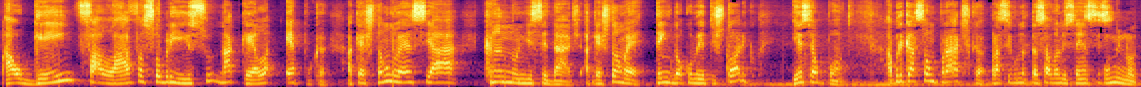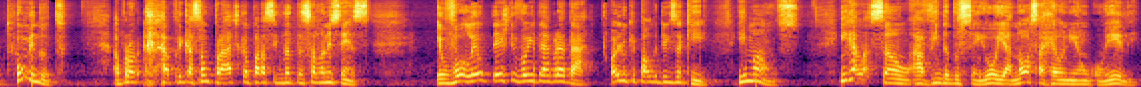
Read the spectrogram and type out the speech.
Alguém falava sobre isso naquela época. A questão não é se há canonicidade. A questão é, tem documento histórico? Esse é o ponto. Aplicação prática para a segunda Tessalonicenses. Um minuto. Um minuto. A aplicação prática para a segunda Tessalonicenses. Eu vou ler o texto e vou interpretar. Olha o que Paulo diz aqui. Irmãos, em relação à vinda do Senhor e à nossa reunião com Ele,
